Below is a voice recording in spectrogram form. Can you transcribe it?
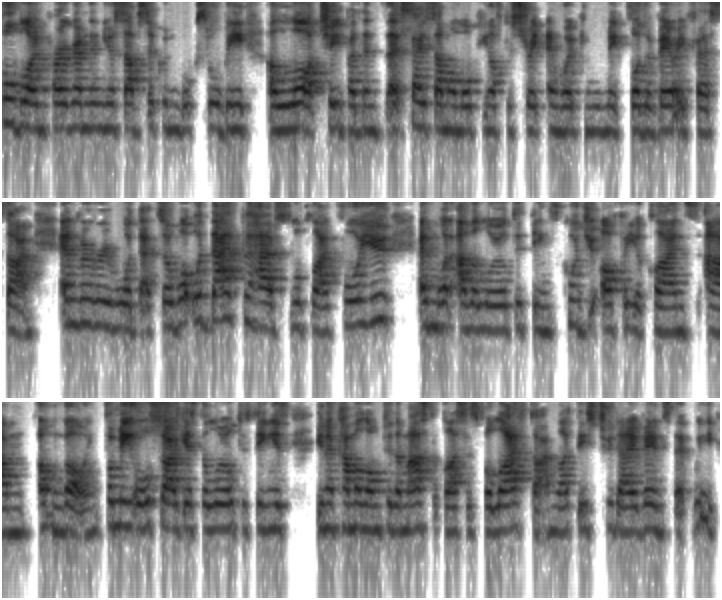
full blown program, then your subsequent books will be a lot cheaper than say someone walking off the street and working with me for the very first time and we reward that. So what would that perhaps look like for you and what other loyalty things could you offer your clients um, ongoing? For me also i guess the loyalty thing is you know come along to the masterclasses for lifetime like these two day events that we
